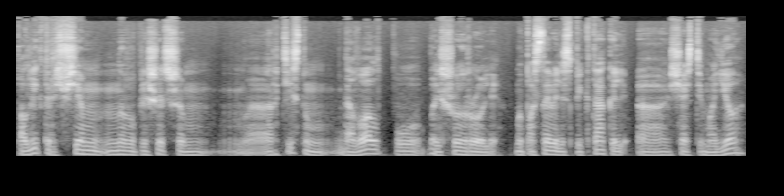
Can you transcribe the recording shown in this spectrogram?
Павел Викторович всем новопришедшим э, артистам давал по большой роли. Мы поставили спектакль э, «Счастье мое»,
